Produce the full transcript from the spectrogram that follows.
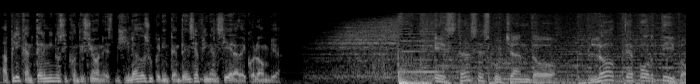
Aplican términos y condiciones. Vigilado Superintendencia Financiera de Colombia. Estás escuchando Blog Deportivo.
